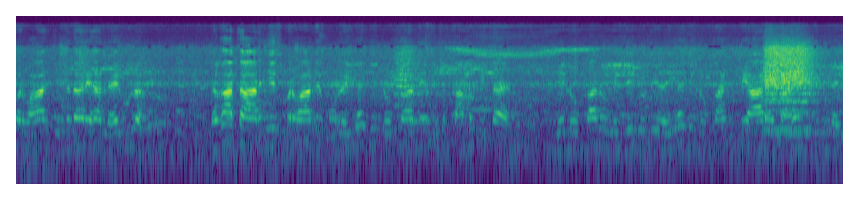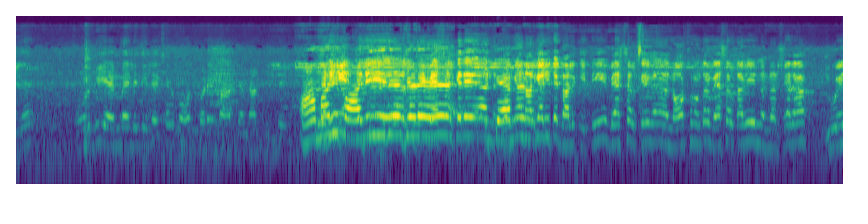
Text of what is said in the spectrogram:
ਪਰਿਵਾਰ ਜਿੱਤਦਾ ਰਿਹਾ ਰੈਗੂਲਰ ਲਗਾਤਾਰ ਇਸ ਪਰਿਵਾਰ ਦੇ ਕੋਲ ਰਹੀ ਹੈ ਜੇ ਲੋਕਾਂ ਦੇ ਵਿੱਚ ਕੰਮ ਕੀਤਾ ਹੈ ਜੇ ਲੋਕਾਂ ਨੂੰ ਮਿਲਦੀ ਜੁਲਦੀ ਰਹੀ ਹੈ ਜੇ ਲੋਕਾਂ 'ਚ ਪਿਆਰ ਹੈ ਤਾਂ ਹੀ ਜਿੱਤਦੀ ਰਹੀ ਹੈ। ਹੁਣ ਵੀ ਐਮਐਲਏ ਦੀ ਇਲੈਕਸ਼ਨ ਬਹੁਤ ਬੜੇ ਮਾਰਜਨ ਨਾਲ ਜਿੱਤੇ। ਆਮ ਆਦਮੀ ਪਾਰਟੀ ਦੇ ਜਿਹੜੇ ਕੈਬਨਿਟ ਨਾਲੀਆਂ ਦੀ ਤੇ ਗੱਲ ਕੀਤੀ ਵੈਸਲ ਕੇ ਨਾਰਥ ਮੰਗਰ ਵੈਸਲ ਦਾ ਵੀ ਨਰਸ਼ਾ ਦਾ ਯੂਏ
